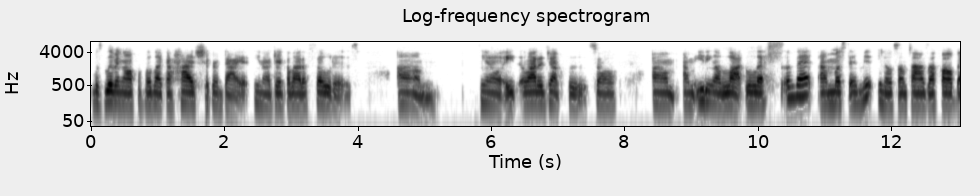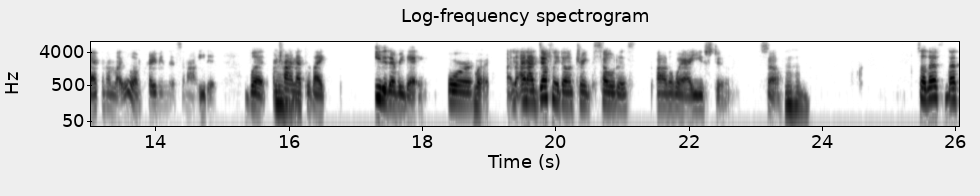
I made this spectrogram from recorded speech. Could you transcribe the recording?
was living off of a like a high sugar diet. You know, I drank a lot of sodas. Um, you know, ate a lot of junk food. So um, I'm eating a lot less of that. I must admit, you know, sometimes I fall back and I'm like, oh, I'm craving this and I'll eat it but I'm mm-hmm. trying not to like eat it every day or right. and, and, I definitely don't drink sodas uh, the way I used to. So mm-hmm. so that's that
